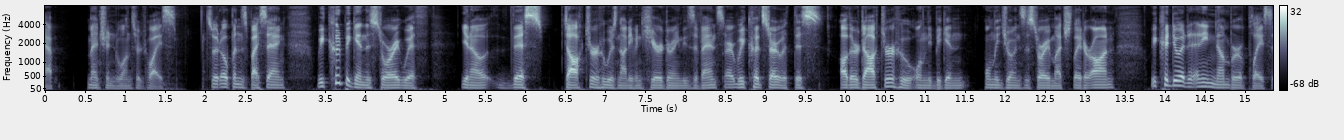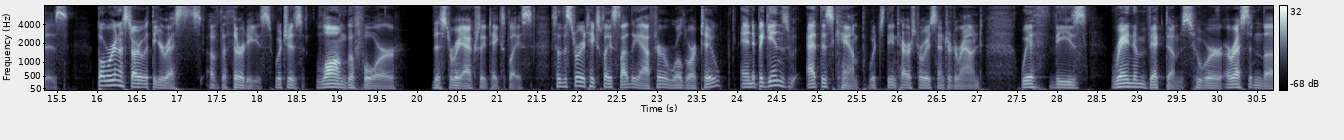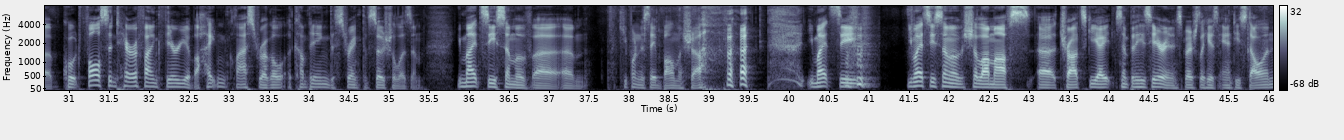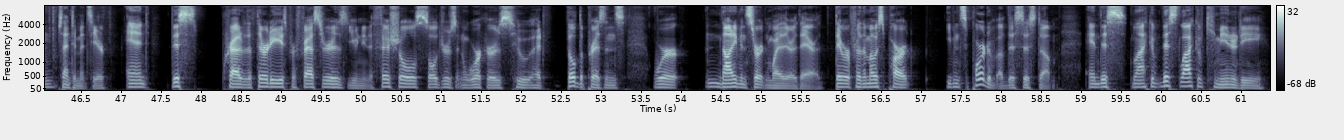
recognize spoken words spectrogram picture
mentioned once or twice. So it opens by saying, we could begin the story with, you know, this doctor who is not even here during these events, or we could start with this other doctor who only begin only joins the story much later on. We could do it at any number of places. But we're going to start with the arrests of the 30s, which is long before the story actually takes place. So the story takes place slightly after World War II, and it begins at this camp, which the entire story is centered around, with these random victims who were arrested in the quote false and terrifying theory of a heightened class struggle accompanying the strength of socialism. You might see some of uh, um, I keep wanting to say Balmashov. you might see you might see some of Shalamov's uh, Trotskyite sympathies here, and especially his anti-Stalin sentiments here. And this crowd of the 30s, professors, union officials, soldiers, and workers who had filled the prisons were not even certain why they were there. They were, for the most part, even supportive of this system. And this lack of this lack of community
